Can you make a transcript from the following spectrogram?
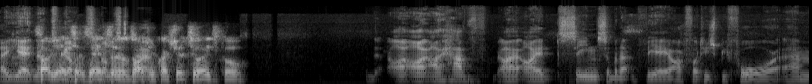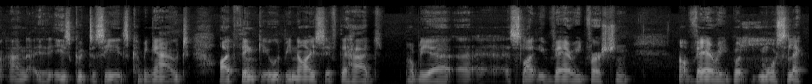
uh, yeah. No, so yeah, honest, so, yeah, so to answer your question, two aids cool. I, I have I, I had seen some of that VAR footage before, um, and it is good to see it's coming out. I think it would be nice if they had probably a, a, slightly varied version, not varied, but more select,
